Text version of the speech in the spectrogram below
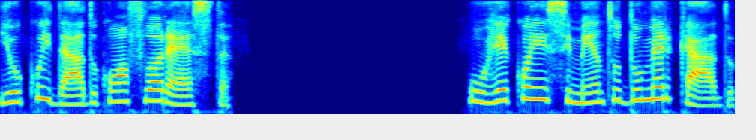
e o cuidado com a floresta. O reconhecimento do mercado.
